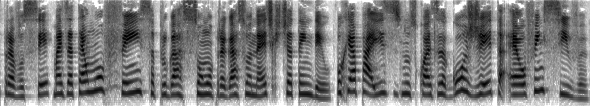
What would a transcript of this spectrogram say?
para você, mas até uma ofensa para o garçom ou para a garçonete que te atendeu. Porque há países nos quais a gorjeta é ofensiva.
